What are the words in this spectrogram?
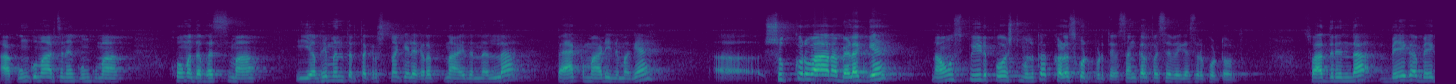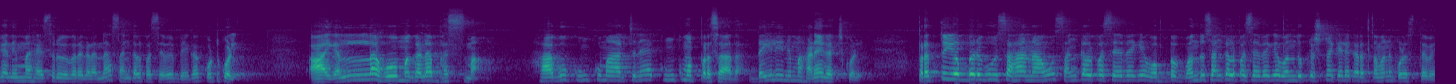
ಆ ಕುಂಕುಮಾರ್ಚನೆ, ಕುಂಕುಮ, ಹೋಮದ ಭಸ್ಮ, ಈ ಅಭಿಮಂತ್ರಿತ ಕೃಷ್ಣ ರತ್ನ ಇದನ್ನೆಲ್ಲ ಪ್ಯಾಕ್ ಮಾಡಿ ನಿಮಗೆ ಶುಕ್ರವಾರ ಬೆಳಗ್ಗೆ ನಾವು ಸ್ಪೀಡ್ ಪೋಸ್ಟ್ ಮೂಲಕ ಕಳಿಸ್ಕೊಟ್ಬಿಡ್ತೇವೆ, ಸಂಕಲ್ಪ ಸೇವೆಗೆ ಹೆಸರು ಕೊಟ್ಟೋದು ಸೊ ಆದ್ದರಿಂದ ಬೇಗ ಬೇಗ ನಿಮ್ಮ ಹೆಸರು ವಿವರಗಳನ್ನು ಸಂಕಲ್ಪ ಸೇವೆ ಬೇಗ ಕೊಟ್ಕೊಳ್ಳಿ. ಆ ಎಲ್ಲ ಹೋಮಗಳ ಭಸ್ಮ ಹಾಗೂ ಕುಂಕುಮಾರ್ಚನೆ ಕುಂಕುಮ ಪ್ರಸಾದ ಡೈಲಿ ನಿಮ್ಮ ಹಣೆಗೆ ಹಚ್ಕೊಳ್ಳಿ. ಪ್ರತಿಯೊಬ್ಬರಿಗೂ ಸಹ ನಾವು ಸಂಕಲ್ಪ ಸೇವೆಗೆ ಒಬ್ಬ, ಒಂದು ಸಂಕಲ್ಪ ಸೇವೆಗೆ ಒಂದು ಕೃಷ್ಣ ಕೆಲೆಕ ರತ್ನವನ್ನು ಕೊಡಿಸ್ತೇವೆ.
